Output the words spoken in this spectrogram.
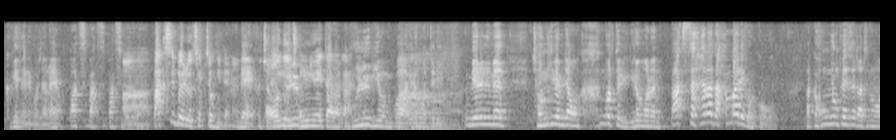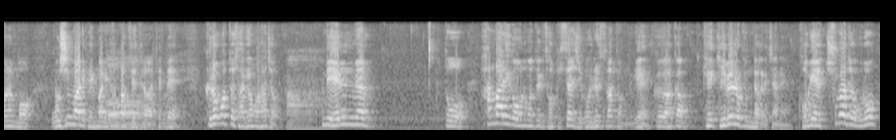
그게 되는 거잖아요. 박스 박스 박스별로. 아 박스별로 책정이 되나요? 네, 그쵸. 어느 물류- 종류에 따라가. 물류 비용과 아. 이런 것들이. 그럼 예를 들면 전기 뱀장어 큰 것들 이런 거는 박스 하나당 한 마리가 올 거고 아까 홍룡 패스 같은 거는 뭐 50마리 100마리 한 어. 박스에 들어갈 텐데 그런 것도 작용을 하죠. 아. 근데 예를 들면 또 한 마리가 오는 것들이 더 비싸지고 이럴 수밖에 없는 게 그 아까 개, 개별로 분다 그랬잖아요. 거기에 추가적으로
